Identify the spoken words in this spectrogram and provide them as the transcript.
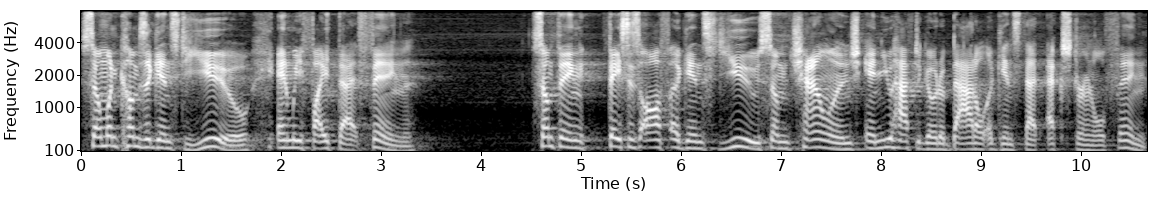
Someone comes against you and we fight that thing. Something faces off against you, some challenge, and you have to go to battle against that external thing.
